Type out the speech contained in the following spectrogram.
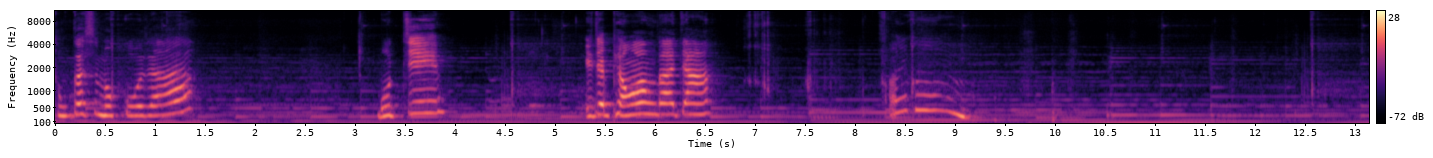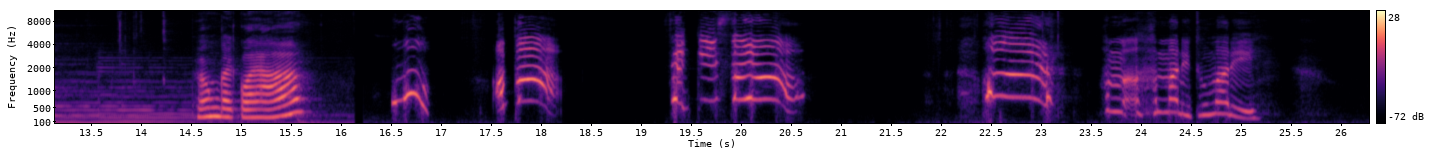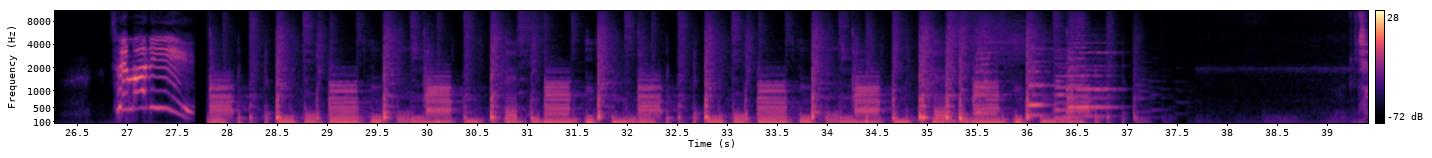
돈가스 먹고 오자. 모찌, 이제 병원 가자. 아이고. 병원 갈 거야. 새끼 있어요! 헐! 한, 마- 한 마리, 두 마리, 세 마리!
